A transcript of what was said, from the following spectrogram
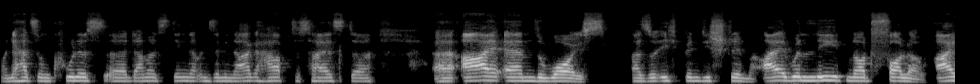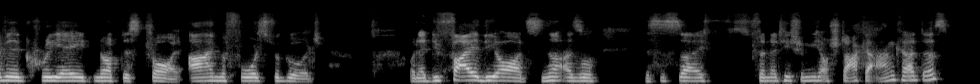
Und er hat so ein cooles äh, damals Ding im Seminar gehabt, das heißt äh, uh, I am the voice. Also ich bin die Stimme. I will lead, not follow. I will create, not destroy. I'm a force for good. Oder defy the odds. Ne? Also das ist, äh, ich finde natürlich für mich auch stark geankert, das.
